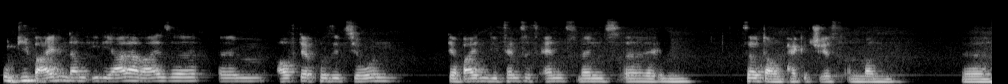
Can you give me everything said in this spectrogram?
Und die beiden dann idealerweise ähm, auf der Position der beiden Defensive Ends, wenn es äh, im Third Down Package ist und man äh,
